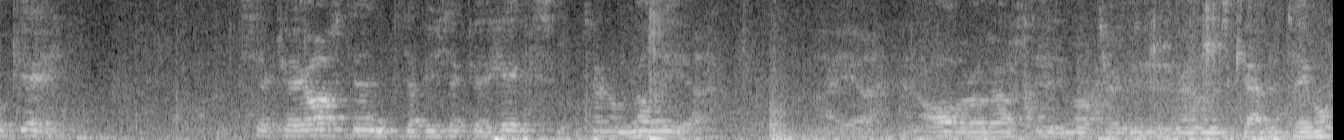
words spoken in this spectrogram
Okay. Secretary Austin, Deputy Secretary Hicks, General Milley, uh, I, uh, and all our other outstanding military leaders around this cabinet table.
